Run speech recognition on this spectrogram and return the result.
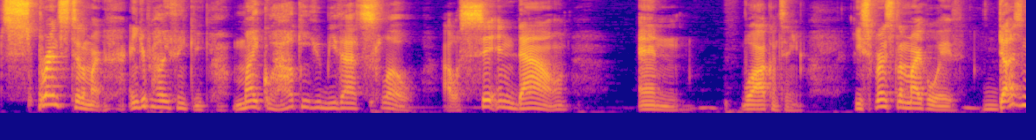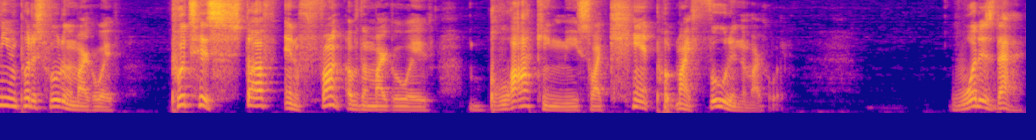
sprints to the mic. And you're probably thinking, Michael, how can you be that slow? I was sitting down and well, I'll continue. He sprints to the microwave, doesn't even put his food in the microwave, puts his stuff in front of the microwave, blocking me so I can't put my food in the microwave. What is that?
